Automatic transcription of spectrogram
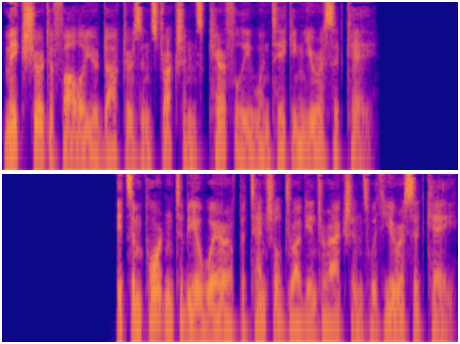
Make sure to follow your doctor's instructions carefully when taking Urocit-K. It's important to be aware of potential drug interactions with Urocit-K,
